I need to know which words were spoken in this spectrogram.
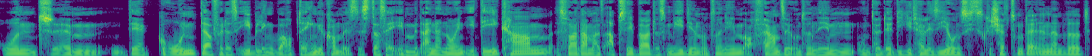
Und ähm, der Grund dafür, dass Ebeling überhaupt dahin gekommen ist, ist, dass er eben mit einer neuen Idee kam. Es war damals absehbar, dass Medienunternehmen, auch Fernsehunternehmen unter der Digitalisierung sich das Geschäftsmodell ändern wird.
